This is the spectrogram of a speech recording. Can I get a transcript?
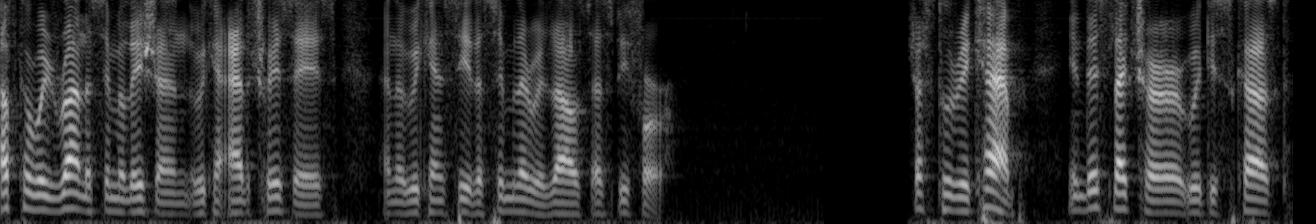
After we run the simulation, we can add traces and we can see the similar results as before. Just to recap, in this lecture we discussed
